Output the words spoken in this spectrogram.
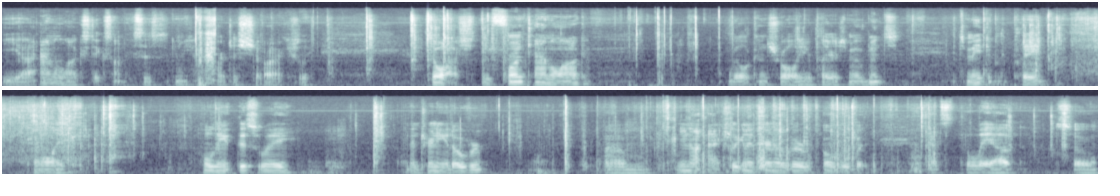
the uh, analog sticks on this. Is gonna be hard to show actually. So watch the front analog will control your player's movements. It's made to be played kind of like holding it this way and then turning it over. Um, you're not actually going to turn it over, over, but that's the layout. So,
